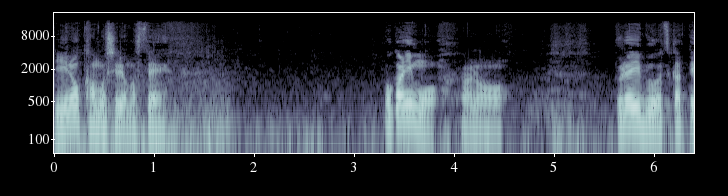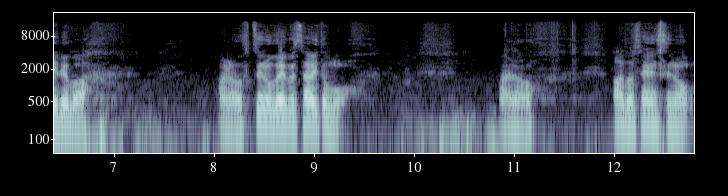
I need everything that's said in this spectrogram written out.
いいのかもしれません。他にも、あの、ブレイブを使っていれば、あの、普通のウェブサイトも、あの、アドセンスの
